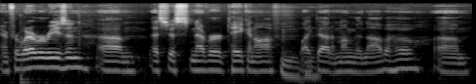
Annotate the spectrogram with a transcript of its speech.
and for whatever reason, um, that's just never taken off like that among the Navajo. Um,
